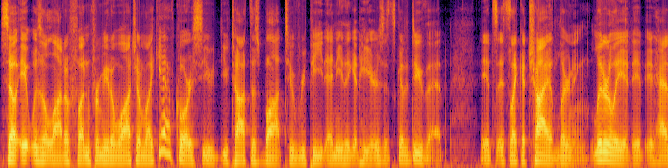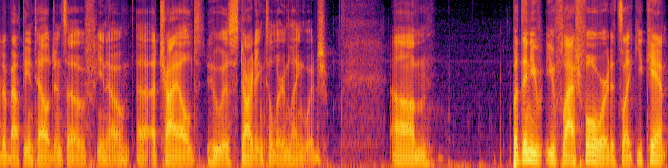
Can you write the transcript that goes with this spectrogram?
So it was a lot of fun for me to watch. I'm like, yeah, of course you you taught this bot to repeat anything it hears. It's going to do that. It's it's like a child learning. Literally, it, it, it had about the intelligence of you know a, a child who is starting to learn language. Um, but then you you flash forward. It's like you can't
